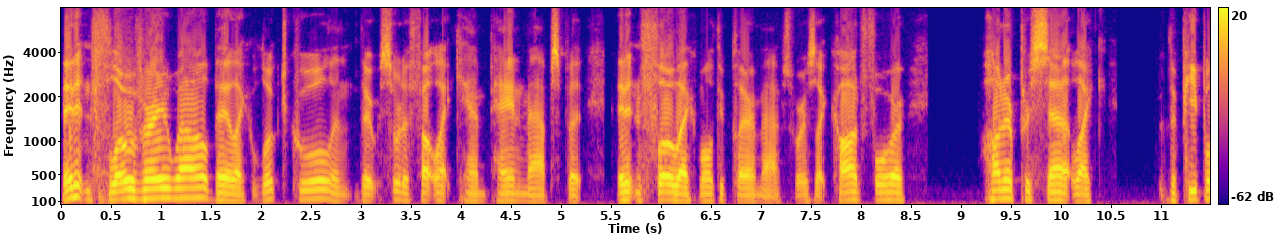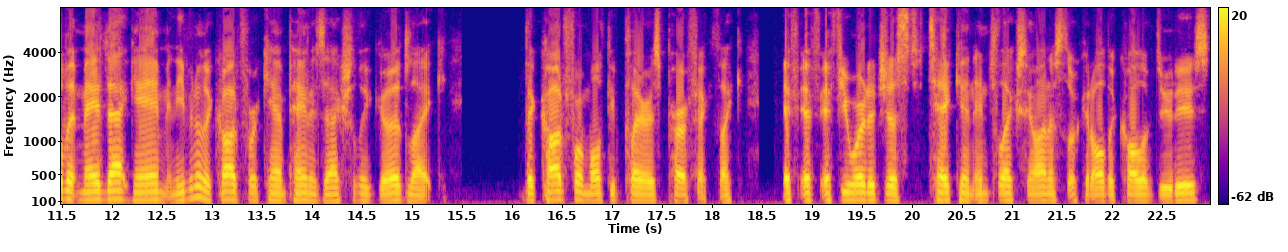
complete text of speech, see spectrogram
they didn't flow very well. They like looked cool and they sort of felt like campaign maps, but they didn't flow like multiplayer maps. Whereas like COD 4, 100% like the people that made that game, and even though the COD 4 campaign is actually good, like the COD 4 multiplayer is perfect. Like if, if if you were to just take an intellectually honest look at all the Call of Duties,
